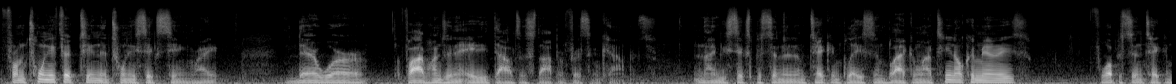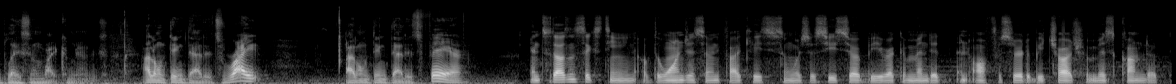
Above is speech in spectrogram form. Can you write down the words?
from 2015 to 2016, right, there were 580,000 stop and frisk encounters. 96% of them taking place in black and Latino communities, 4% taking place in white communities. I don't think that it's right. I don't think that it's fair. In 2016, of the 175 cases in which the CCRB recommended an officer to be charged for misconduct,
